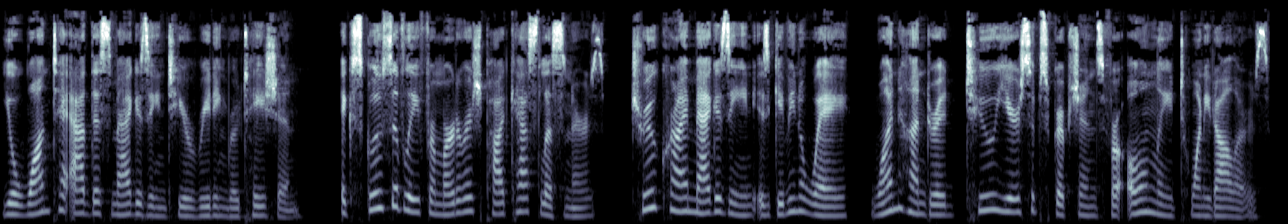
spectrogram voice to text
you'll want to add this magazine to your reading rotation. Exclusively for Murderish podcast listeners, True Crime Magazine is giving away 100 two year subscriptions for only $20.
